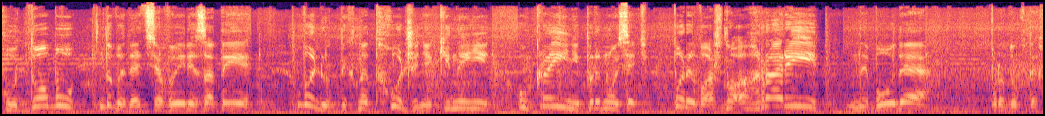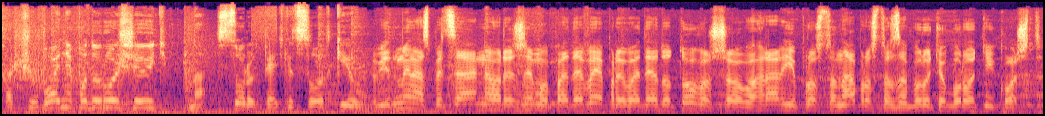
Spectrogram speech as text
Худобу доведеться вирізати. Валютних надходжень, які нині Україні приносять переважно аграрії, не буде. Продукти харчування подорожчають на 45%. Відміна спеціального режиму ПДВ приведе до того, що в аграрії просто-напросто заберуть оборотні кошти.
